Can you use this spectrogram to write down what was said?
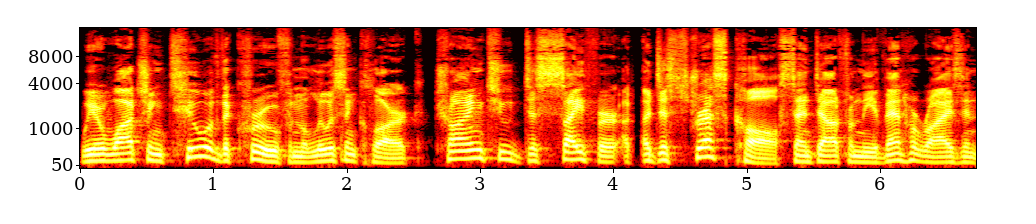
we are watching two of the crew from the Lewis and Clark trying to decipher a, a distress call sent out from the Event Horizon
